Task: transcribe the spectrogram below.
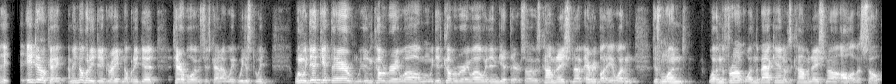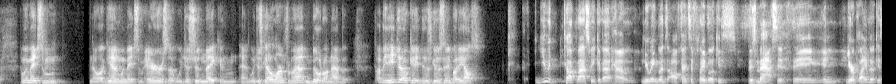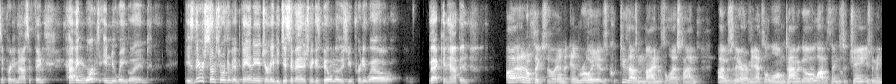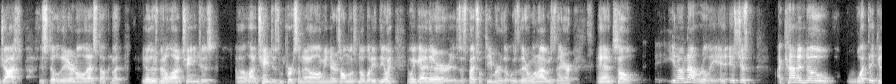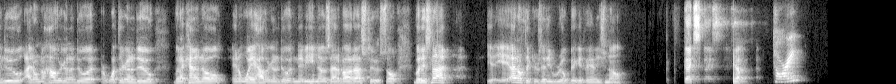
he he did okay. I mean, nobody did great. Nobody did terrible. It was just kind of we we just we when we did get there, we didn't cover very well, and when we did cover very well, we didn't get there. So it was a combination of everybody. It wasn't just one. wasn't the front, wasn't the back end. It was a combination of all of us. So, and we made some you know, again, we made some errors that we just shouldn't make, and and we just got to learn from that and build on that. But I mean, he did okay, did as good as anybody else. You had talked last week about how New England's offensive playbook is this massive thing, and your playbook is a pretty massive thing. Having worked in New England, is there some sort of advantage or maybe disadvantage because Bill knows you pretty well that can happen? I, I don't think so. And and really, it was 2009 was the last time I was there. I mean, that's a long time ago. A lot of things have changed. I mean, Josh is still there and all that stuff, but you know, there's been a lot of changes. Uh, a lot of changes in personnel. I mean, there's almost nobody. The only the only guy there is a special teamer that was there when I was there, and so, you know, not really. It, it's just I kind of know what they can do. I don't know how they're going to do it or what they're going to do, but I kind of know in a way how they're going to do it, and maybe he knows that about us too. So, but it's not. I I don't think there's any real big advantage. No. Thanks. Yep. Tori.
